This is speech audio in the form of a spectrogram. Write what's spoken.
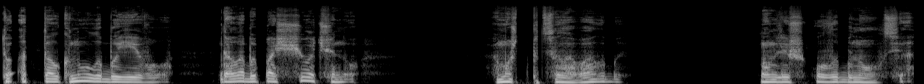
то оттолкнула бы его, дала бы пощечину, а может, поцеловала бы. Он лишь улыбнулся,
